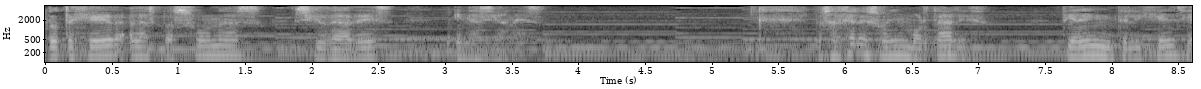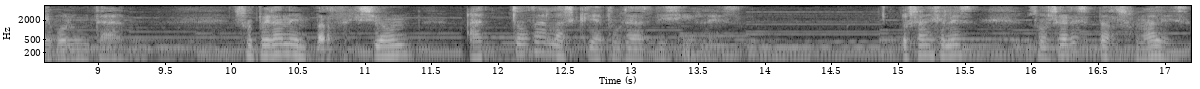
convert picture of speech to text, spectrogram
proteger a las personas, ciudades y naciones. Los ángeles son inmortales, tienen inteligencia y voluntad, superan en perfección a todas las criaturas visibles. Los ángeles son seres personales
